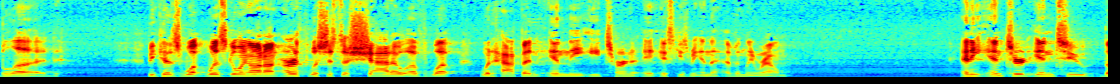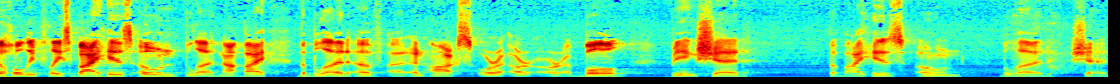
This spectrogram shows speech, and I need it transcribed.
blood. Because what was going on on earth was just a shadow of what would happen in the eternal excuse me, in the heavenly realm. And he entered into the holy place by his own blood, not by the blood of an ox or, or, or a bull being shed, but by his own blood shed.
